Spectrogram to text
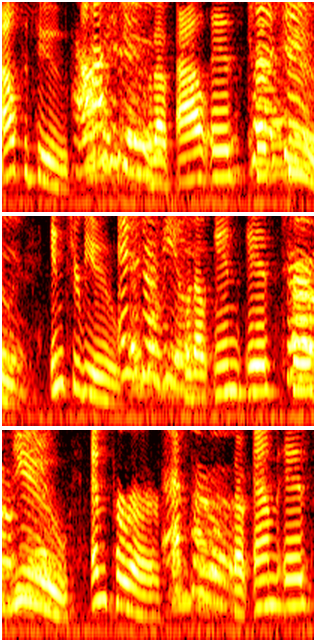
Altitude. Altitude. Without al is tattooed. Interview. Interview. Without in is Terview. terview. Emperor. Emperor. Without m is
